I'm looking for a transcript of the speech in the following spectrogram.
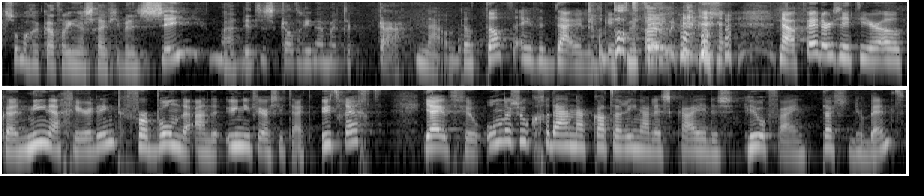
Sommige Catharina schrijf je met een C, maar dit is Catharina met een K. Nou, dat dat even duidelijk Dat is dat meteen. duidelijk nou, verder zit hier ook eh, Nina Geerdink, verbonden aan de Universiteit Utrecht. Jij hebt veel onderzoek gedaan naar Catharina Leskaye, dus heel fijn dat je er bent.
